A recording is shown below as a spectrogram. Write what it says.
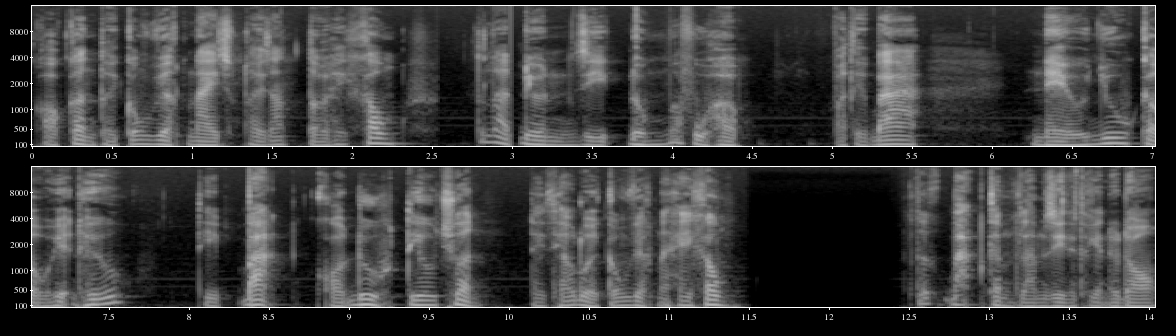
có cần tới công việc này trong thời gian tới hay không? Tức là điều gì đúng và phù hợp. Và thứ ba, nếu nhu cầu hiện hữu thì bạn có đủ tiêu chuẩn để theo đuổi công việc này hay không? Tức bạn cần làm gì để thực hiện điều đó?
